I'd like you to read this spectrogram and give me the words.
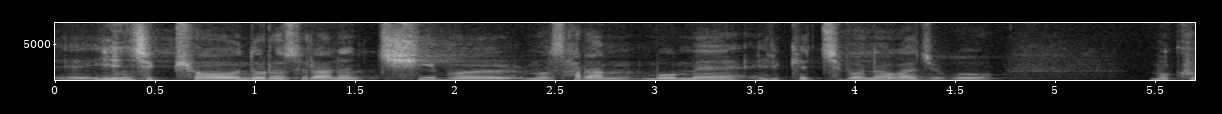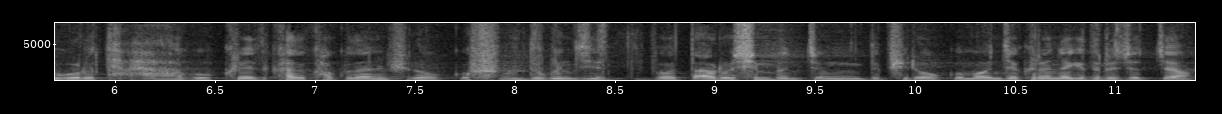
인식표 노릇을 하는 칩을 뭐 사람 몸에 이렇게 집어넣어 가지고 뭐 그거로 다 하고 크레딧 카드 갖고 다닐 필요 없고 누군지 뭐 따로 신분증도 필요 없고 뭐 이제 그런 얘기 들으셨죠?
